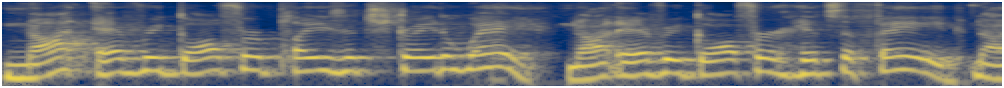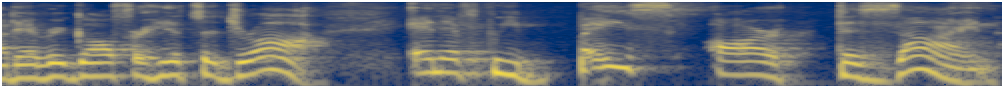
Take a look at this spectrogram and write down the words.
not every golfer plays it straight away. Not every golfer hits a fade. Not every golfer hits a draw. And if we base our design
